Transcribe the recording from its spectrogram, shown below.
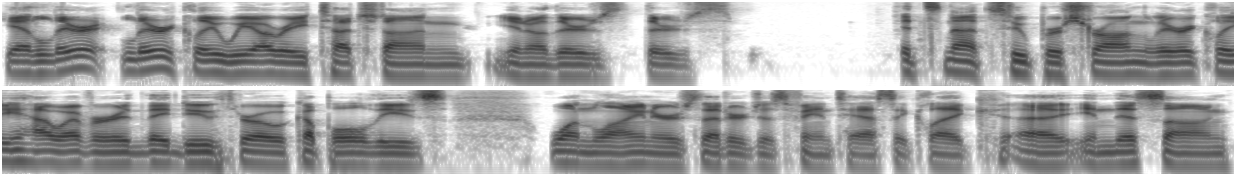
yeah. Lyric, lyrically, we already touched on. You know, there's there's. It's not super strong lyrically. However, they do throw a couple of these one-liners that are just fantastic. Like uh, in this song,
